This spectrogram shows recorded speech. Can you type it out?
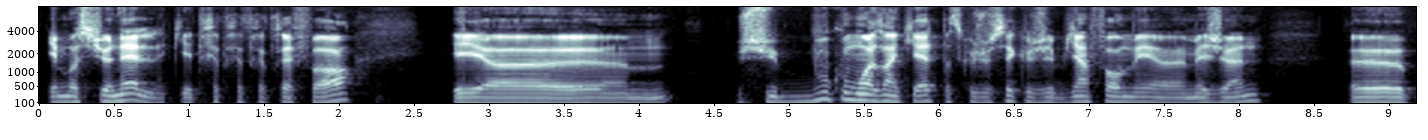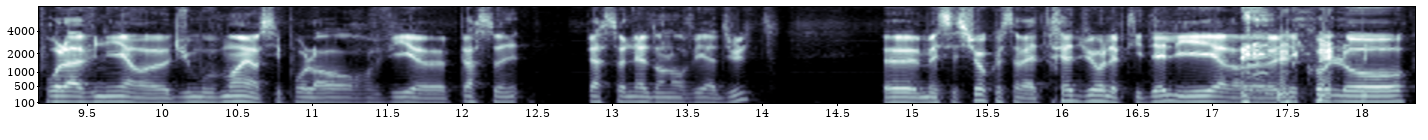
émotionnel qui est très très très très fort. Et je suis beaucoup moins inquiète parce que je sais que j'ai bien formé mes jeunes pour l'avenir euh, du mouvement et aussi pour leur vie euh, perso- personnelle dans leur vie adulte. Euh, mais c'est sûr que ça va être très dur, les petits délires, euh, les colos,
